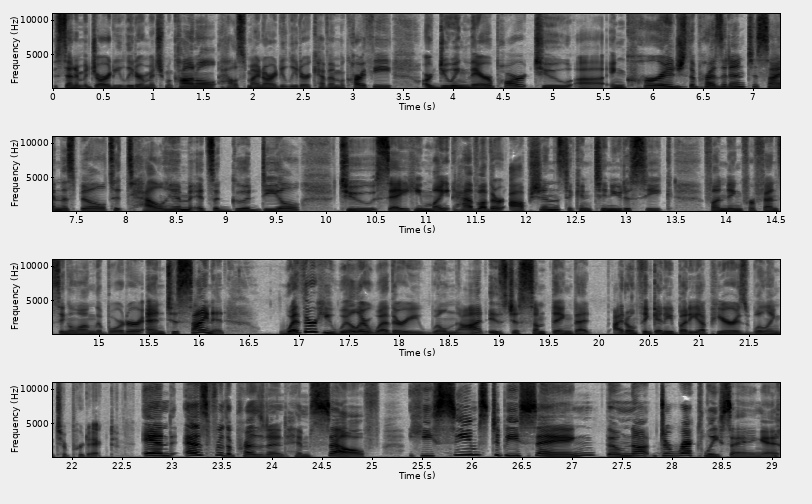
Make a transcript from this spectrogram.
Senate Majority Leader Mitch McConnell, House Minority Leader Kevin McCarthy are doing their part to uh, encourage the president to sign this bill, to tell him it's a good deal, to say he might have other options to continue to seek funding for fencing along the border, and to sign it. Whether he will or whether he will not is just something that I don't think anybody up here is willing to predict. And as for the president himself, he seems to be saying, though not directly saying it,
